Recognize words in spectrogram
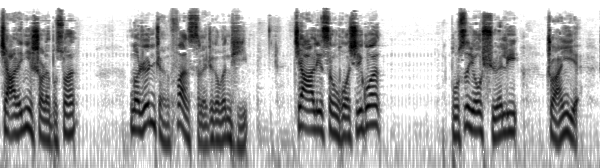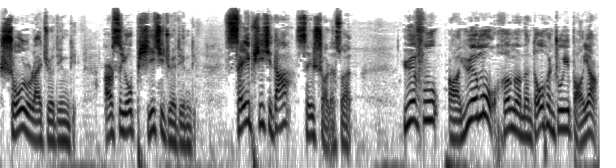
家里你说了不算。”我认真反思了这个问题，家里生活习惯。不是由学历、专业、收入来决定的，而是由脾气决定的。谁脾气大，谁说了算。岳父啊，岳母和我们都很注意保养，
